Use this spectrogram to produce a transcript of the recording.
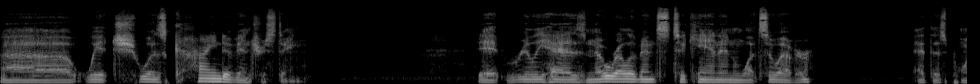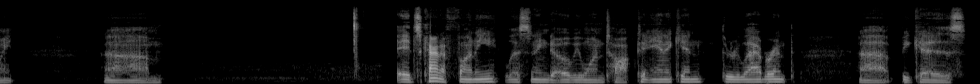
uh, which was kind of interesting. It really has no relevance to canon whatsoever at this point. Um, it's kind of funny listening to Obi Wan talk to Anakin through Labyrinth uh, because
